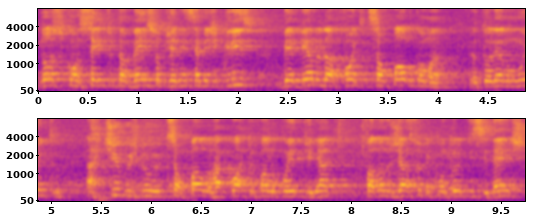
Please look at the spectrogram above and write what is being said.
nosso conceito também sobre gerenciamento de crise, bebendo da fonte de São Paulo, comando. Eu estou lendo muito artigos do, de São Paulo, Racorte, eu falo com ele direto, falando já sobre controle de incidentes,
